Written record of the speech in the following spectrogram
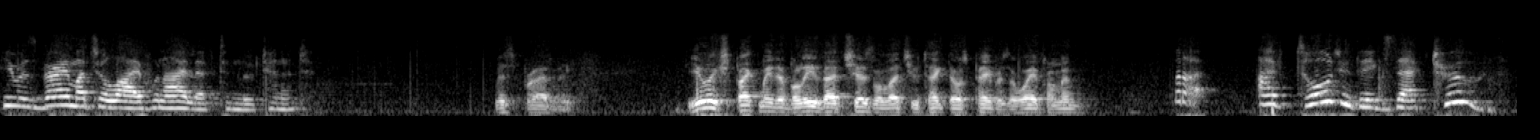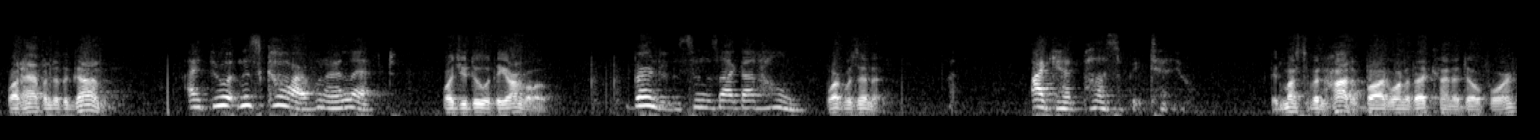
He was very much alive when I left him, Lieutenant. Miss Bradley, do you expect me to believe that chisel let you take those papers away from him? But I, I've told you the exact truth. What happened to the gun? I threw it in his car when I left. What'd you do with the envelope? Burned it as soon as I got home. What was in it? I can't possibly tell you. It must have been hot if Bard wanted that kind of dough for it.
